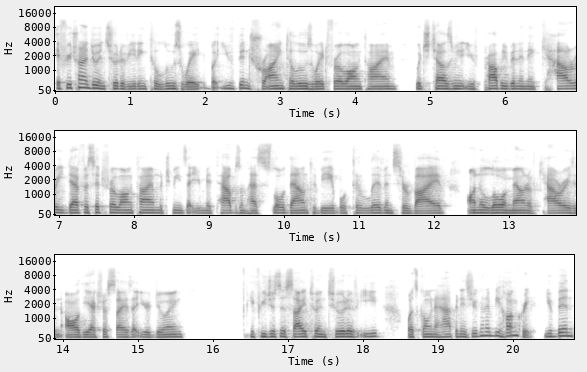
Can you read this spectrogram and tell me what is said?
if you're trying to do intuitive eating to lose weight, but you've been trying to lose weight for a long time, which tells me that you've probably been in a calorie deficit for a long time, which means that your metabolism has slowed down to be able to live and survive on a low amount of calories and all the exercise that you're doing. If you just decide to intuitive eat, what's going to happen is you're going to be hungry. You've been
